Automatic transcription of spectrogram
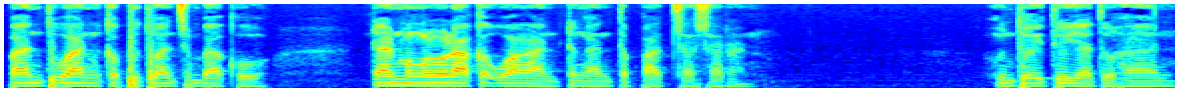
bantuan kebutuhan sembako, dan mengelola keuangan dengan tepat sasaran. Untuk itu ya Tuhan,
